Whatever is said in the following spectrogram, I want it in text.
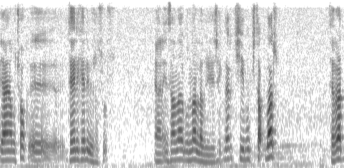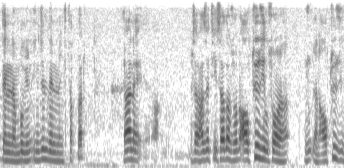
yani bu çok e, tehlikeli bir husus. Yani insanlar bunlarla büyüyecekler ki bu kitaplar Tevrat denilen bugün İncil denilen kitaplar yani mesela Hz. İsa'dan sonra 600 yıl sonra yani 600 yıl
